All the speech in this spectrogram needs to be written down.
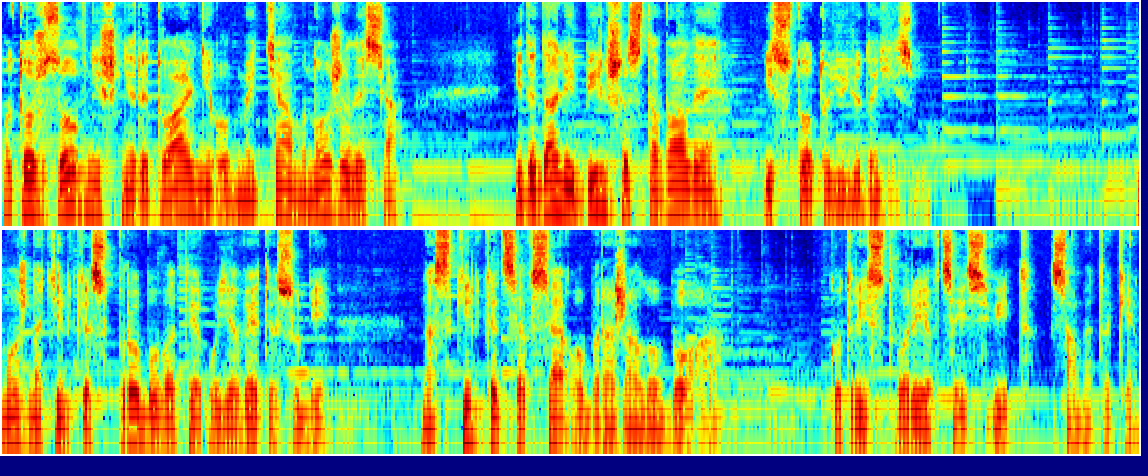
Отож зовнішні ритуальні обмиття множилися і дедалі більше ставали істотою юдаїзму. Можна тільки спробувати уявити собі, наскільки це все ображало Бога, котрий створив цей світ саме таким.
